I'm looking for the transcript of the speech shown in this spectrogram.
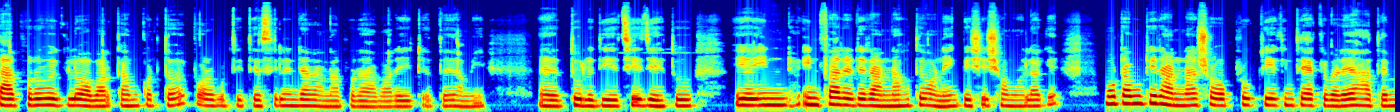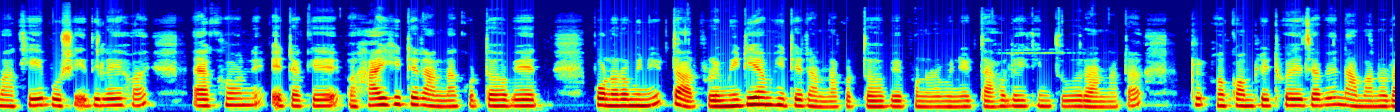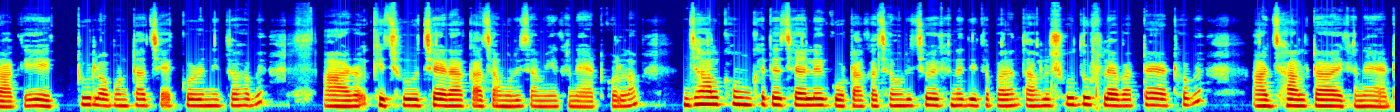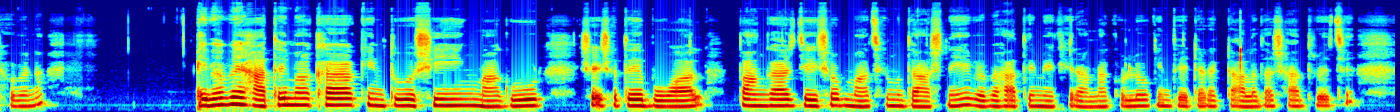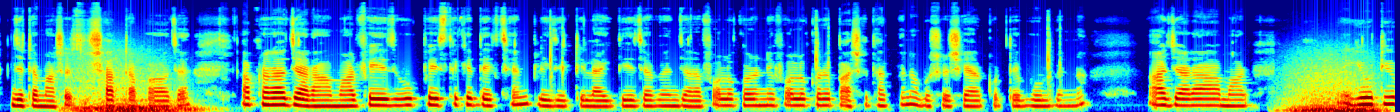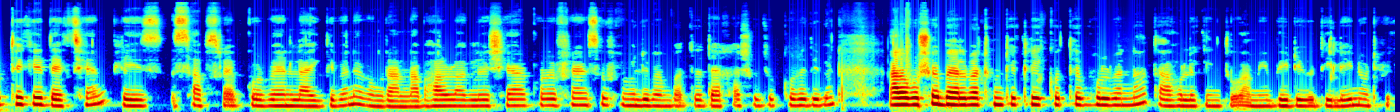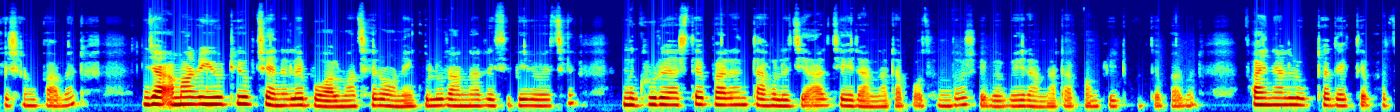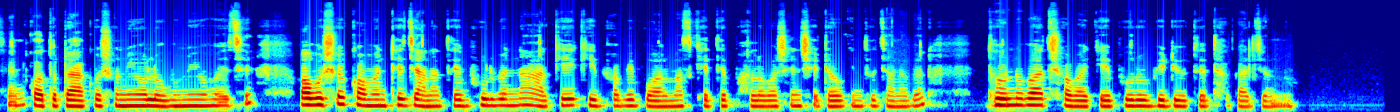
তারপরেও এগুলো আবার কাম করতে হয়। পরবর্তীতে সিলিন্ডার আনার পরে আবার এইটাতে আমি তুলে দিয়েছি। যেহেতু ইনফ্রারেডে রান্না হতে অনেক বেশি সময় লাগে। মোটামুটি রান্নার সব প্রক্রিয়া কিন্তু একেবারে হাতে মাখিয়ে বসিয়ে দিলেই হয়। এখন এটাকে হাই হিটে রান্না করতে হবে পনেরো মিনিট, তারপরে মিডিয়াম হিটে রান্না করতে হবে পনেরো মিনিট। তাহলেই কিন্তু রান্নাটা কমপ্লিট হয়ে যাবে। নামানোর আগে একটু লবণটা চেক করে নিতে হবে। আর কিছু চেরা, কাঁচামরিচ আমি এখানে অ্যাড করলাম। ঝাল কম খেতে চাইলে গোটা কাঁচামরিচও এখানে দিতে পারেন। তাহলে শুধু ফ্লেভারটা অ্যাড হবে আর ঝালটা এখানে অ্যাড হবে না। এভাবে হাতে মাখা কিন্তু শিং, মাগুর, সেই সাথে বোয়াল পাঙ্গাস যেসব মাছের মধ্যে আঁশ নেই এভাবে হাতে মেখে রান্না করলেও কিন্তু এটার একটা আলাদা স্বাদ রয়েছে, যেটা মাছের স্বাদটা পাওয়া যায়। আপনারা যারা আমার ফেসবুক পেজ থেকে দেখছেন প্লিজ একটি লাইক দিয়ে যাবেন। যারা ফলো করেননি ফলো করে পাশে থাকবেন। অবশ্যই শেয়ার করতে ভুলবেন না। আর যারা আমার ইউটিউব থেকে দেখছেন প্লিজ সাবস্ক্রাইব করবেন লাইক দিবেন এবং রান্না ভালো লাগলে শেয়ার করে ফ্রেন্ডস ও ফ্যামিলি মেম্বারদের দেখার সুযোগ করে দিবেন। আর অবশ্যই বেল বাটনটি ক্লিক করতে ভুলবেন না, তাহলে কিন্তু আমি ভিডিও দিলেই নোটিফিকেশন পাবেন। যা আমার ইউটিউব চ্যানেলে বোয়াল মাছের অনেকগুলো রান্নার রেসিপি রয়েছে। ঘুরে আসতে পারেন, তাহলে যে আর যে রান্নাটা পছন্দ সেভাবেই রান্নাটা কমপ্লিট করতে পারবেন। ফাইনাল লুকটা দেখতে পাচ্ছেন, কতটা আকর্ষণীয়, লোভনীয় হয়েছে। অবশ্যই কমেন্টে জানাতে ভুলবেন না, আর কে কীভাবে বোয়াল মাছ খেতে ভালোবাসেন সেটাও কিন্তু জানাবেন। ধন্যবাদ সবাইকে পুরো ভিডিওতে থাকার জন্য।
